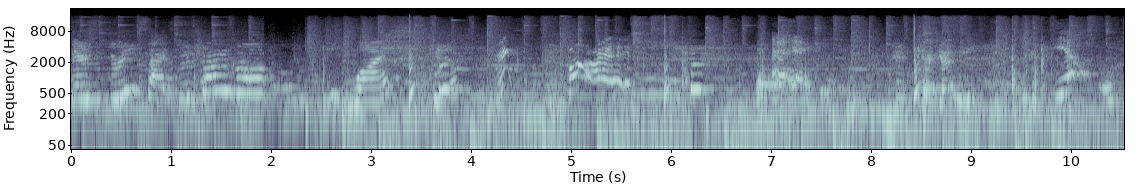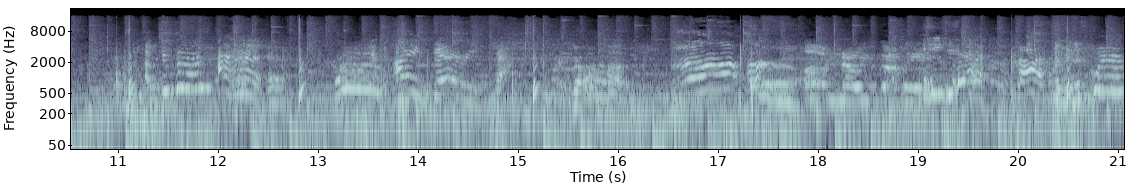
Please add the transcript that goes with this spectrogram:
there's three sides to a triangle. One, two, three, four. Can't get me. yeah. I'm too fast. I'm very fast. Oh no, you got me. Yeah. I'm in a square.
